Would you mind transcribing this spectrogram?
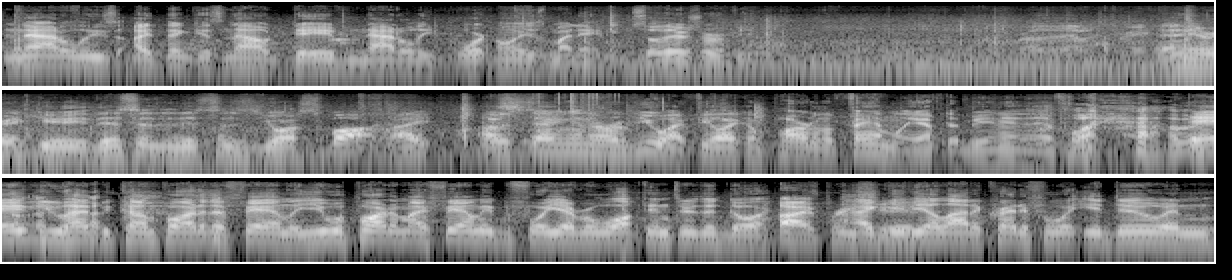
Natoli's, I think, is now Dave Natalie Portnoy is my name. So there's a review. Brother, that was great. And here, you- this is this is your spot, right? I was saying in the review, I feel like I'm part of the family after being in there. for- Dave, you have become part of the family. You were part of my family before you ever walked in through the door. I appreciate it. I give it. you a lot of credit for what you do, and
